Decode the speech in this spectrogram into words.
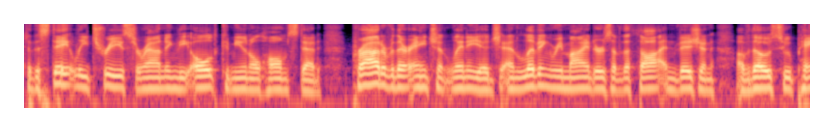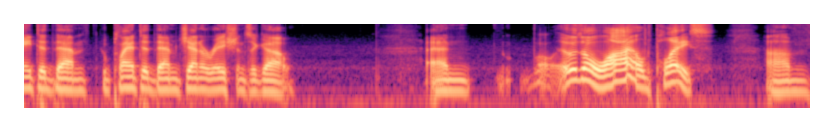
to the stately trees surrounding the old communal homestead. Proud of their ancient lineage and living reminders of the thought and vision of those who painted them who planted them generations ago and well, it was a wild place. Um,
